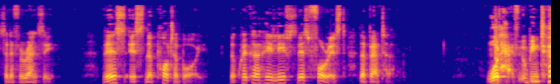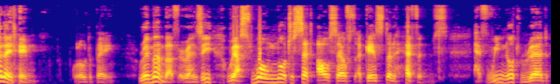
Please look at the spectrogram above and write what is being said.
said Firenze. This is the Potter boy. The quicker he leaves this forest, the better. What have you been telling him? growled Bane. Remember, Firenze, we are sworn not to set ourselves against the heavens. Have we not read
